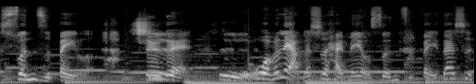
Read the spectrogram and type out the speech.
孙子辈了，是对不对？是我们两个是还没有孙子辈，但是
